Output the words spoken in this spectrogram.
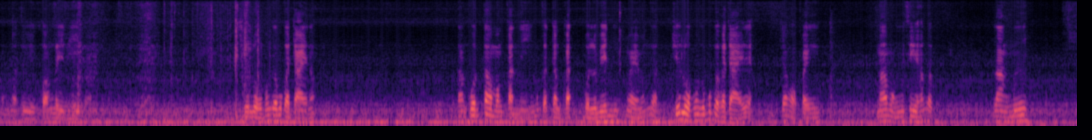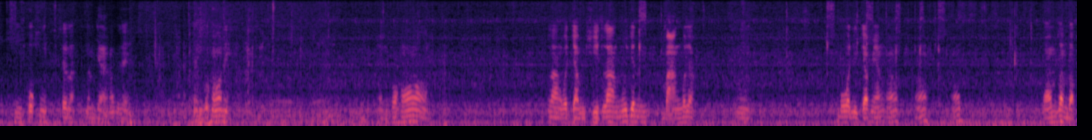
ป้องกันตัวเองของได้ดีก่อนเชื้อโรคมันก็กระจายเนาะ ต่างคนต่างป้องกันนี่มันก็จำกัดบริเวณไว้มันก็เชื้อโรคมันก็บ่กระจายเลยจ้างออกไปมาหมองสี่เขาก็ล้างมือนี่พกนี่ใช่ละน้ำยาเข้าไปเลยแอลกอฮอล์นี่แอลกอฮอล์ล่างประจำขีดล่างมือจนบางไปแล้วอืมบวชจับหยังเอาเอาเอาหอมสำหรับ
